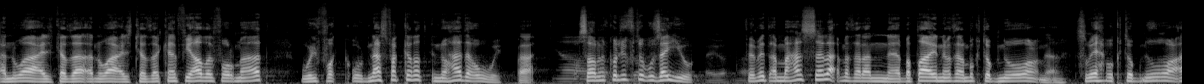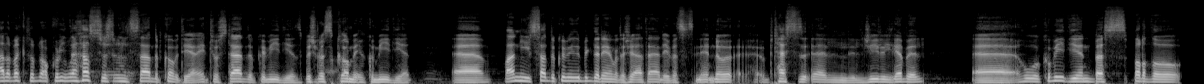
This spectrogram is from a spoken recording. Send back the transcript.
أنواع الكذا أنواع الكذا كان في هذا ال format والفك... والناس فكرت إنه هذا هو. آه. صار الكل يكتبوا زيه. فهمت؟ أما هسه لا مثلا بطاينه مثلا بكتب نوع نعم. صبيح بكتب نوع أنا بكتب نوع كل تخصص ال stand-up comedy يعني أنتوا stand-up comedians مش بس come- comedian آه مع انه ال stand-up comedian بيقدر يعمل أشياء ثانية بس لأنه بتحس الجيل اللي قبل آه هو كوميديان بس برضه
